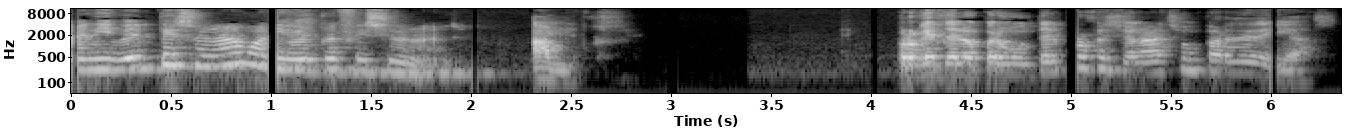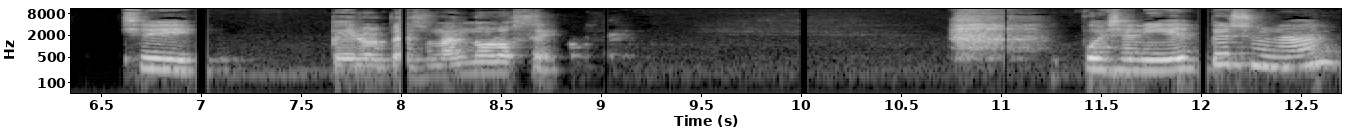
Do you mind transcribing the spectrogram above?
¿A nivel personal o a nivel profesional? Ambos. Porque te lo pregunté el profesional hace un par de días. Sí. Pero el personal no lo sé. Pues a nivel personal,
